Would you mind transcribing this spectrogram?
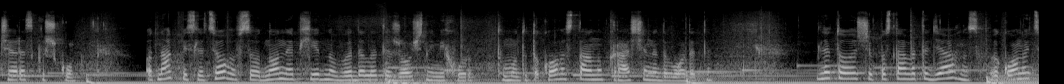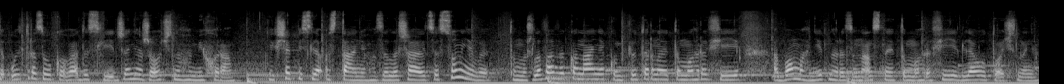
через кишку. Однак після цього все одно необхідно видалити жовчний міхур, тому до такого стану краще не доводити. Для того, щоб поставити діагноз, виконується ультразвукове дослідження жовчного міхура. Якщо після останнього залишаються сумніви, то можливе виконання комп'ютерної томографії або магнітно-резонансної томографії для уточнення.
